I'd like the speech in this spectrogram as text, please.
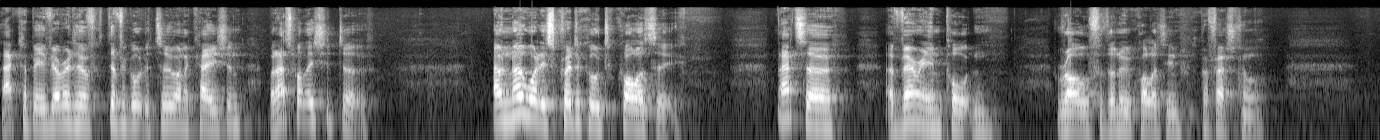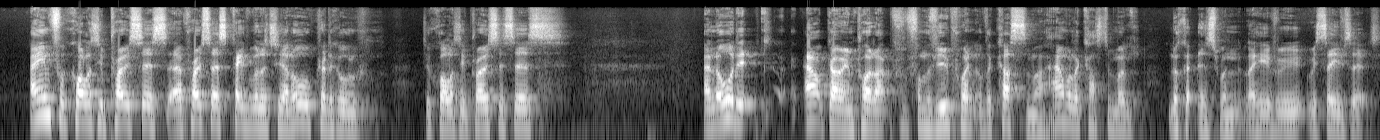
That could be very difficult to do on occasion, but that's what they should do. And know what is critical to quality. That's a, a very important role for the new quality professional. Aim for quality process, uh, process capability on all critical to quality processes. And audit outgoing product from the viewpoint of the customer. How will the customer look at this when he re receives it?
